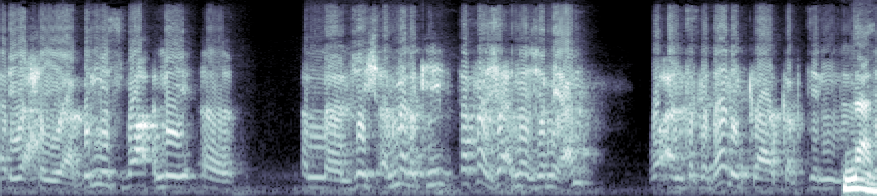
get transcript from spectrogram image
أريحية. بالنسبة للجيش الملكي تفاجأنا جميعا وأنت كذلك كابتن نعم.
